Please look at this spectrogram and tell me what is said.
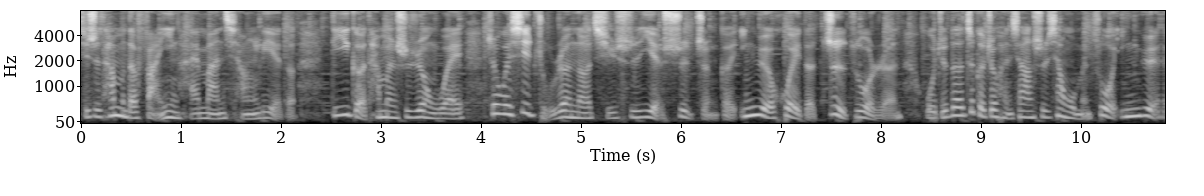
其实他们的反应还蛮强烈的。第一个，他们是认为这位系主任呢，其实也是整个音乐会的制作人。我觉得这个就很像是像我们做音乐，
